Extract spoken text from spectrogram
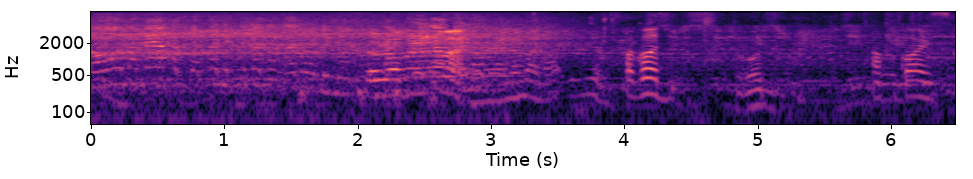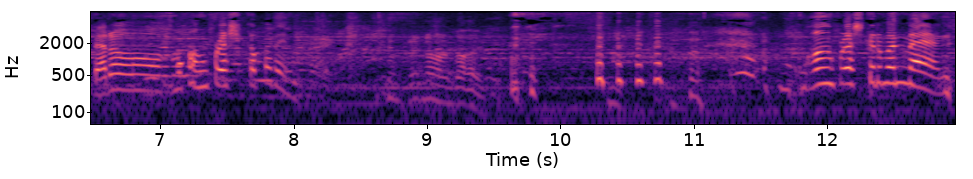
Oo, mamaya pagpapalit nila ng ano, di ba? Turnover na naman. Wala naman, oh. Pagod. Good. Of course. Pero mukhang fresh ka pa rin. Siyempre naman, bakit? Mukhang fresh ka naman, man.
